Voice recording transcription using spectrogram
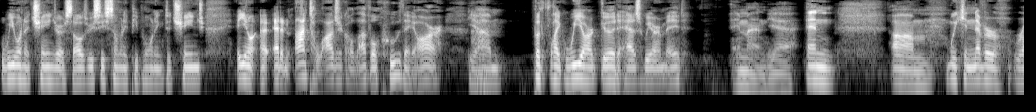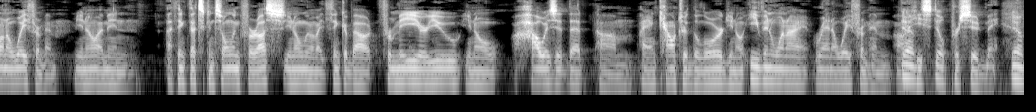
we want to change ourselves. We see so many people wanting to change, you know, at, at an ontological level, who they are. Yeah. Um, but like we are good as we are made. Amen. Yeah. And um, we can never run away from him. You know, I mean, I think that's consoling for us. You know, we might think about for me or you, you know, how is it that um, I encountered the Lord? You know, even when I ran away from him, uh, Yeah. he still pursued me. Yeah.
